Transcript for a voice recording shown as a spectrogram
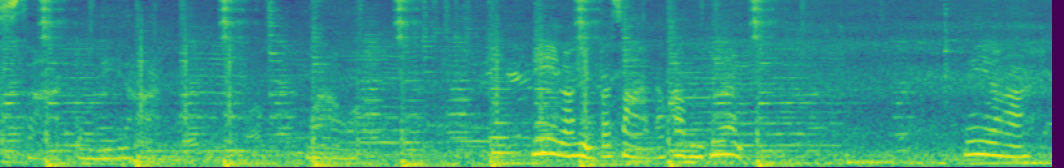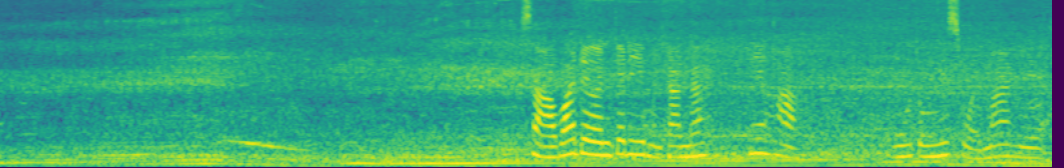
ปราสาทตรงนี้นะคะ ว้าว นี่เราเห็นปราสาทแล้วค่ะเพื่อนๆนี่นะคะ สาวว่าเดินก็ดีเหมือนกันนะ นี่ค่ะโอ้ตรงนี้สวยมากเลยอะ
